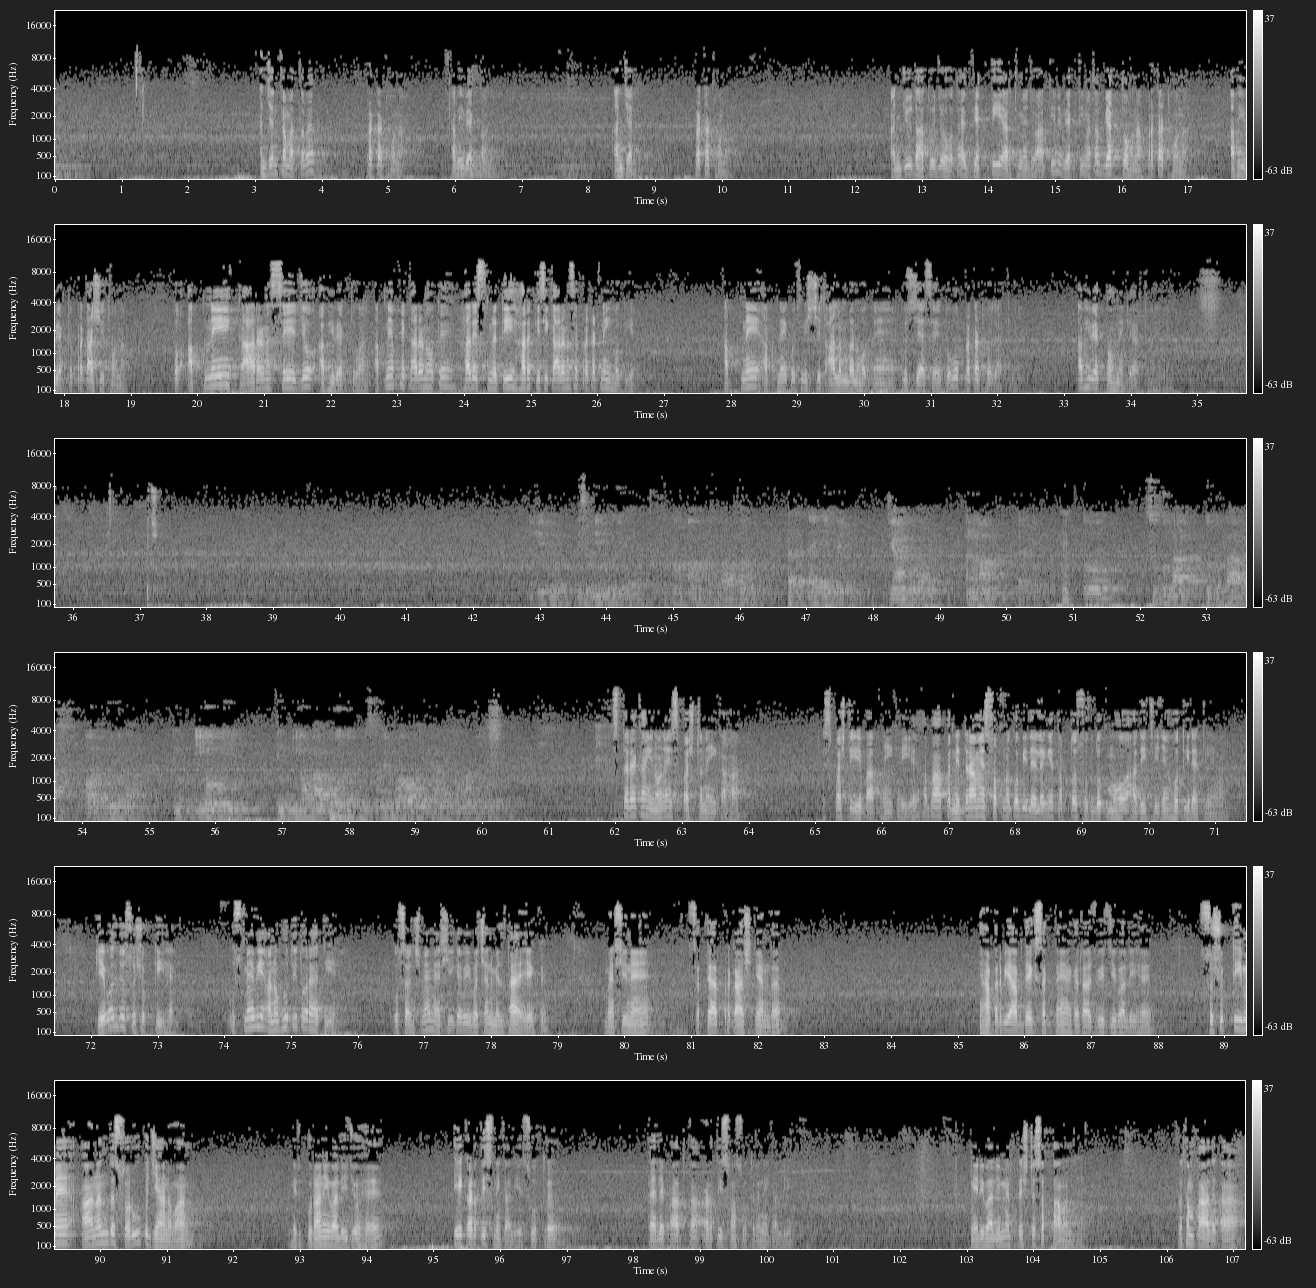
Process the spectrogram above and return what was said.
अंजन का मतलब है प्रकट होना, अभिव्यक्त होना अंजन प्रकट होना। अंजू धातु जो होता है, व्यक्ति अर्थ में जो आती है ना, व्यक्ति मतलब व्यक्त होना, प्रकट होना, अभिव्यक्त, प्रकाशित होना। तो अपने कारण से जो अभिव्यक्त हुआ है, अपने अपने कारण होते हैं, हर स्मृति हर किसी कारण से प्रकट नहीं होती है। अपने अपने कुछ निश्चित आलंबन होते हैं उस जैसे तो वो प्रकट हो जाती है। अभिव्यक्त होने के अर्थ में है। ये जो स्थिति होती है हम आम है कि हमें ज्ञान हुआ है अनुमान करके। हम्म। तो सुख का दुख का और गुण का इन तीनों की इन तीनों का बोध उस समय हुआ हुआ तरह का इन्होंने स्पष्ट नहीं कहा। स्पष्ट ये बात नहीं कही है। अब आप निद्रा में स्वप्न को भी ले लेंगे, तब तो सुख दुख, मोह आदि चीज़ें होती रहती हैं वहाँ। केवल जो सुषुप्ति है, उसमें भी अनुभूति तो रहती है। उस अंश में महर्षि का भी वचन मिलता है एक। महर्षि ने सत्यात प्रकाश के अंदर, यहाँ पर भी आप देख सकते हैं, अगर राजवीर जी वाली है, सुषुप्ति में आनंद स्वरूप ज्ञानवान। मेरी पुरानी वाली जो है, एक अड़तीस निकालिए, सूत्र, पहले पाद का अड़तीसवां सूत्र निकालिए। मेरी वाली में पृष्ठ सत्तावन है। प्रथम पाद का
